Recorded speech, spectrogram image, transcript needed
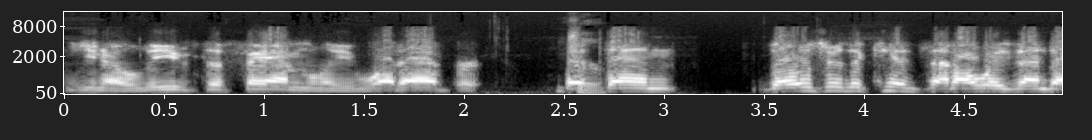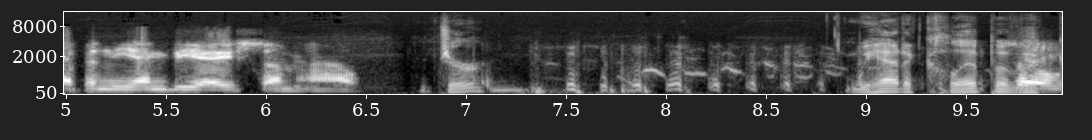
you know leave the family whatever but Sure. then those are the kids that always end up in the NBA somehow sure. we had a clip of so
